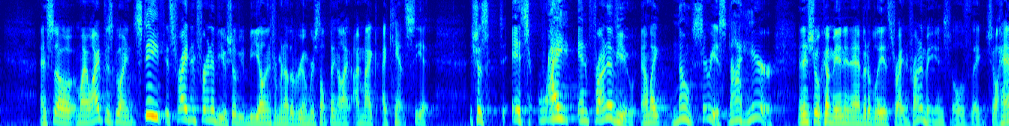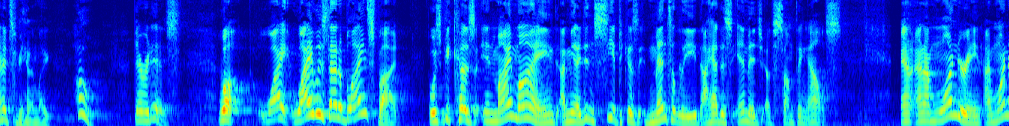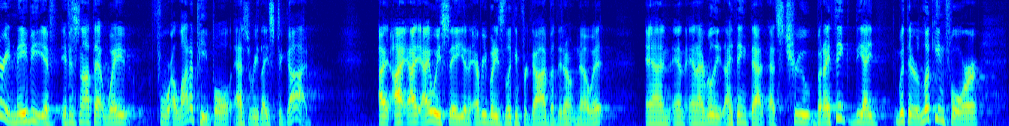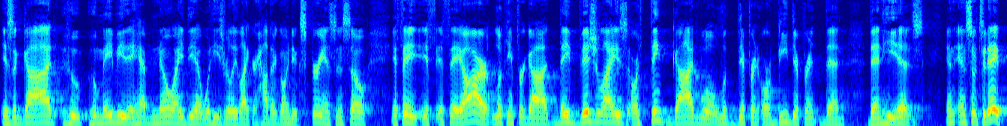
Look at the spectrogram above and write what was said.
And so my wife is going, Steve, it's right in front of you. She'll be yelling from another room or something. I'm like, I can't see it. She says, It's right in front of you. And I'm like, No, serious, not here. And then she'll come in, inevitably it's right in front of me. And she'll, like, she'll hand it to me. And I'm like, Oh, there it is. Well, why, why was that a blind spot? It was because in my mind, I mean, I didn't see it because mentally I had this image of something else. And, and I'm wondering, I'm wondering maybe if, if it's not that way for a lot of people as it relates to God. I, I, I always say, you know, everybody's looking for God, but they don't know it. And, and, and I really, I think that that's true. But I think the, what they're looking for is a God who, who maybe they have no idea what he's really like or how they're going to experience. And so if they, if, if they are looking for God, they visualize or think God will look different or be different than, than he is. And, and so today,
